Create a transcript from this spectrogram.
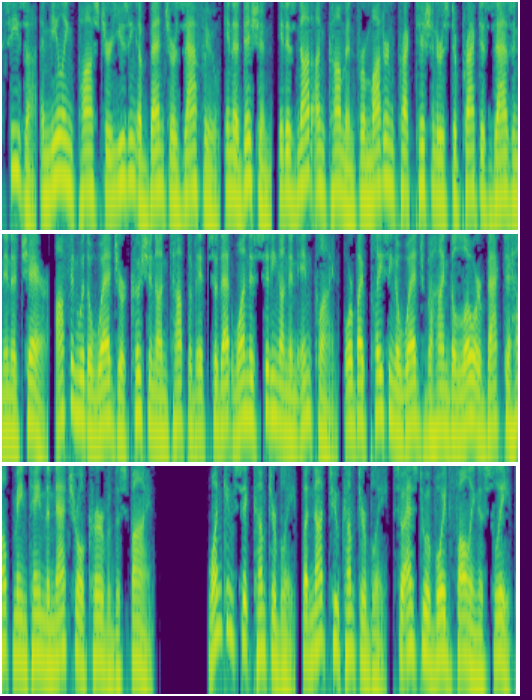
Seiza a kneeling posture using a bench or zafu in addition, it is not uncommon for modern practitioners to practice zazen in a chair, often with a wedge or cushion on top of it so that one is sitting on an incline, or by placing a wedge behind the lower back to help maintain the natural curve of the spine. One can sit comfortably, but not too comfortably, so as to avoid falling asleep.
